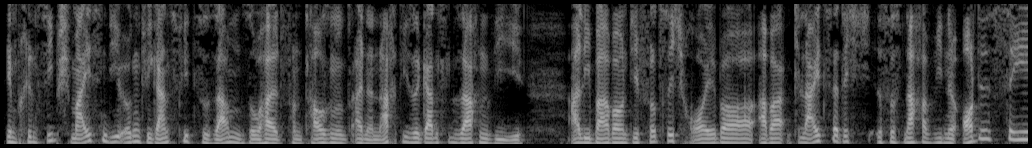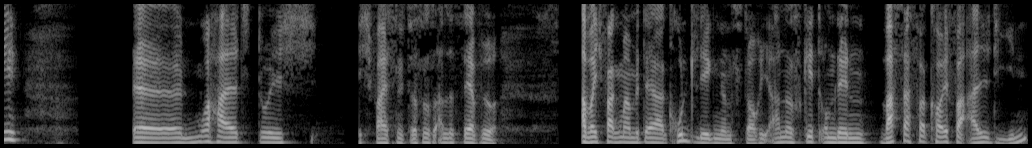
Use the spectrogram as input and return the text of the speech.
Im Prinzip schmeißen die irgendwie ganz viel zusammen. So halt von Tausend und eine Nacht diese ganzen Sachen wie Alibaba und die 40 Räuber. Aber gleichzeitig ist es nachher wie eine Odyssee. Äh, nur halt durch. Ich weiß nicht, das ist alles sehr wirr. Aber ich fange mal mit der grundlegenden Story an. Es geht um den Wasserverkäufer Aldin.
